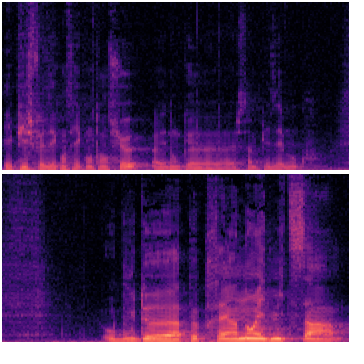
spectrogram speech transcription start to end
Et puis je faisais conseil contentieux et donc ça me plaisait beaucoup. Au bout de à peu près un an et demi de ça,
